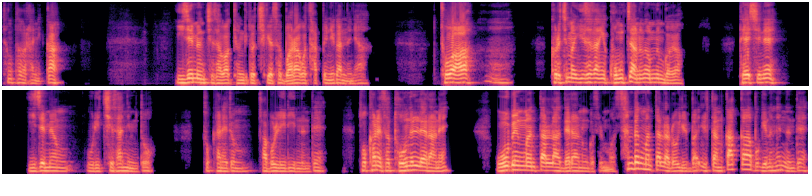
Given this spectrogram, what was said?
청탁을 하니까 이재명 지사와 경기도 측에서 뭐라고 답변이 갔느냐. 좋아. 어, 그렇지만 이 세상에 공짜는 없는 거요. 대신에 이재명 우리 지사님도 북한에 좀 가볼 일이 있는데 북한에서 돈을 내라네. 500만 달러 내라는 것을 뭐 300만 달러로 일단 깎아보기는 했는데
